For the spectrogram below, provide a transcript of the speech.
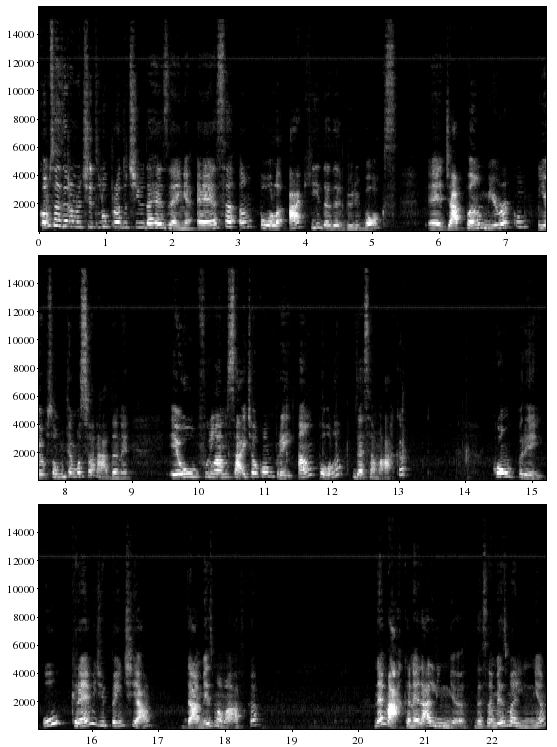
Como vocês viram no título, o produtinho da resenha é essa ampola aqui da The Beauty Box. É Japan Miracle. E eu sou muito emocionada, né? Eu fui lá no site eu comprei a ampola dessa marca. Comprei o creme de pentear da mesma marca. Não é marca, né? Da linha. Dessa mesma linha.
